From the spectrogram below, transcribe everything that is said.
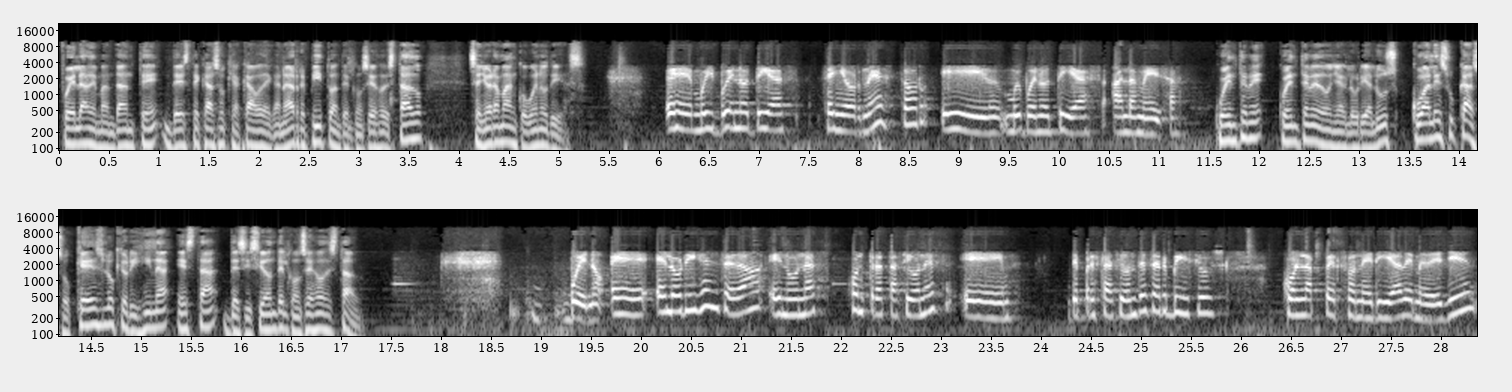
fue la demandante de este caso que acaba de ganar, repito, ante el Consejo de Estado. Señora Manco, buenos días. Eh, muy buenos días, señor Néstor, y muy buenos días a la mesa. Cuénteme, cuénteme, doña Gloria Luz, ¿cuál es su caso? ¿Qué es lo que origina esta decisión del Consejo de Estado? Bueno, eh, el origen se da en unas contrataciones eh, de prestación de servicios con la personería de Medellín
